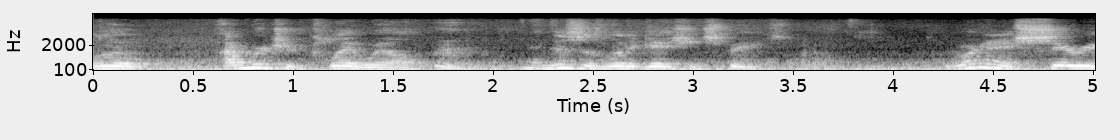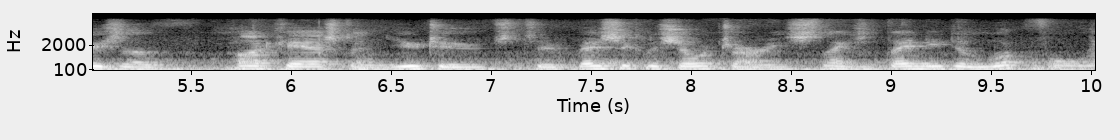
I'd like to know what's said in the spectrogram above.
Hello, I'm Richard Claywell, and this is Litigation Speaks. We're running a series of podcasts and YouTubes to basically show attorneys things that they need to look for,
